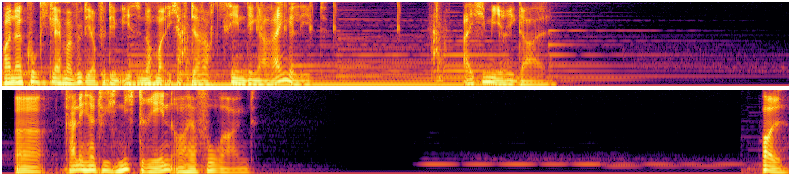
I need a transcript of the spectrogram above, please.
Und dann gucke ich gleich mal wirklich, ob wir dem Esel nochmal... Ich habe da doch 10 Dinger reingelegt. Alchemie-Regal. Äh, kann ich natürlich nicht drehen. Oh, hervorragend. Toll.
